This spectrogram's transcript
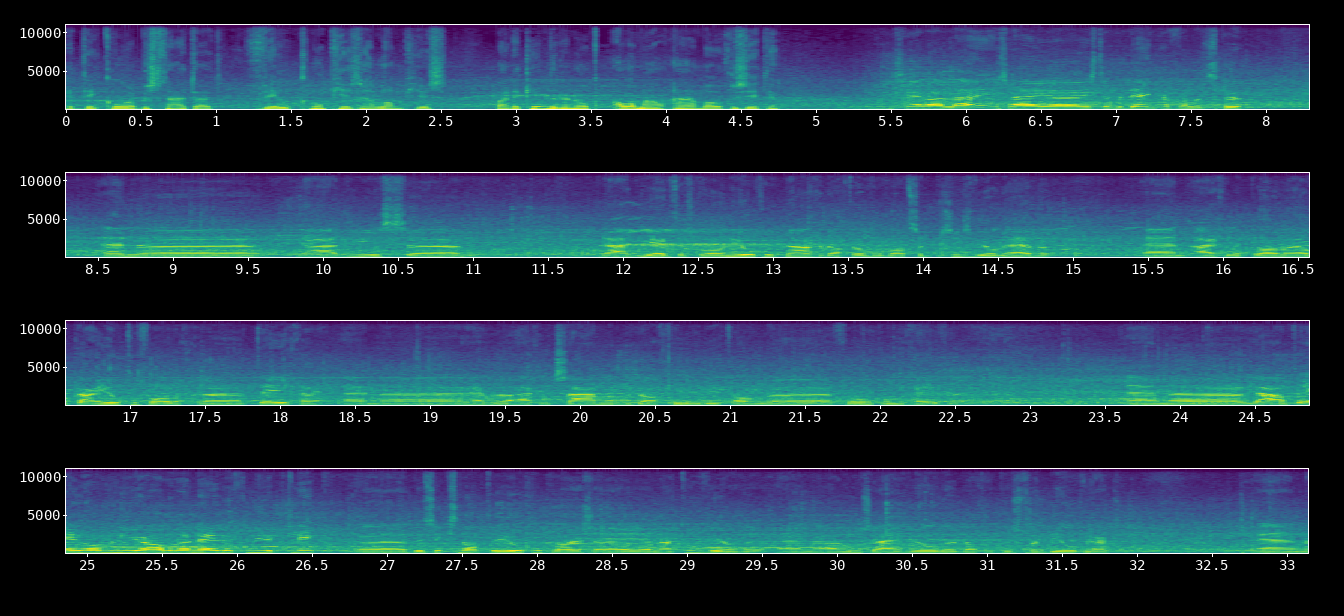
Het decor bestaat uit veel knopjes en lampjes waar de kinderen ook allemaal aan mogen zitten. Michela Leij. Zij uh, is de bedenker van het stuk. En uh, ja, die, is, uh, ja, die heeft dus gewoon heel goed nagedacht over wat ze precies wilde hebben. En eigenlijk kwamen we elkaar heel toevallig tegen en hebben we eigenlijk samen bedacht hoe we dit dan vorm konden geven. En ja, op de een of andere manier hadden we een hele goede klik. dus ik snapte heel goed waar zij naartoe wilde en hoe zij wilde dat het dus verdeeld werd. En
